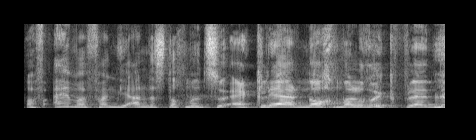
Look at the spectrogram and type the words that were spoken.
Auf einmal fangen die an, das nochmal zu erklären, nochmal Rückblende.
